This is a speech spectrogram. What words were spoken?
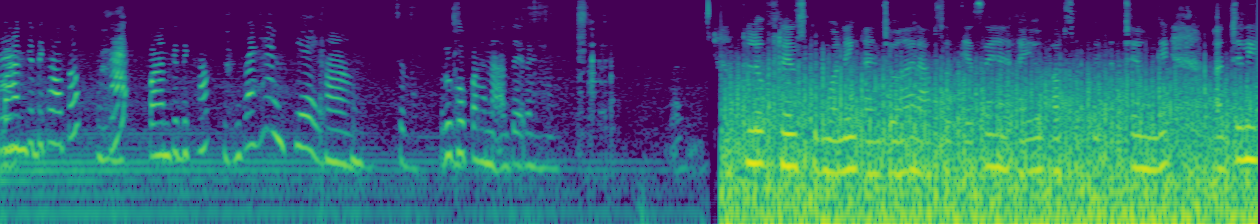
पहन के दिखाओ तो। हाँ? पहन के दिखा पहन के? हाँ चलो रुको पहना दे रहे हैं hello friends good morning and जोहार आप सब कैसे हैं? आई होप आप सब कोई अच्छे होंगे। आज चलिए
